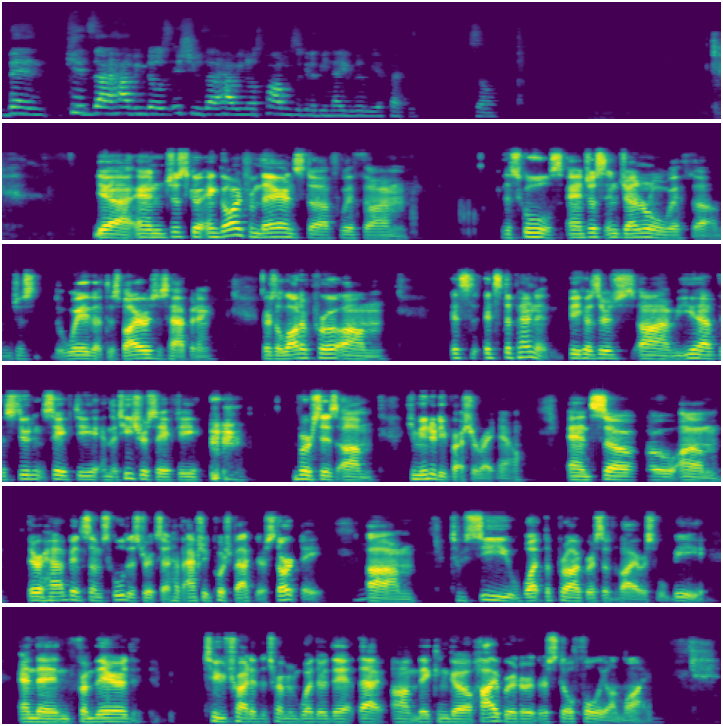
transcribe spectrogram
then kids that are having those issues, that are having those problems, are going to be negatively affected. So. Yeah, and just go and going from there and stuff with um the schools and just in general with um just the way that this virus is happening. There's a lot of pro um it's it's dependent because there's um you have the student safety and the teacher safety versus um community pressure right now. And so um there have been some school districts that have actually pushed back their start date Mhm. um to see what the progress of the virus will be. And then from there to try to determine whether that that um, they can go hybrid or they're still fully online.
